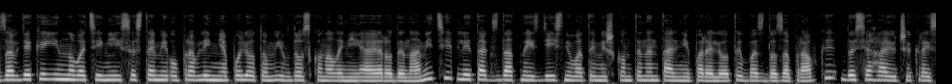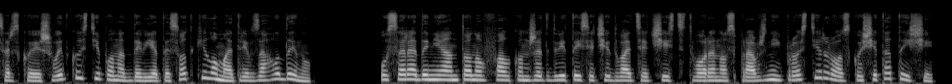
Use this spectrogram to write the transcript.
Завдяки інноваційній системі управління польотом і вдосконаленій аеродинаміці літак здатний здійснювати міжконтинентальні перельоти без дозаправки, досягаючи крейсерської швидкості понад 900 км за годину. Усередині Антонов Falcon Jet 2026 створено справжній простір розкоші та тиші.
